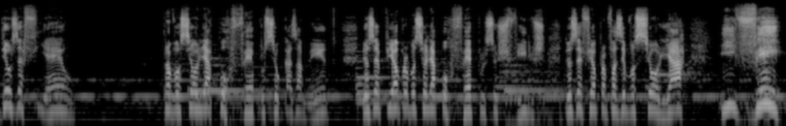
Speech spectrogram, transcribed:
Deus é fiel para você olhar por fé para o seu casamento. Deus é fiel para você olhar por fé para os seus filhos. Deus é fiel para fazer você olhar e ver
